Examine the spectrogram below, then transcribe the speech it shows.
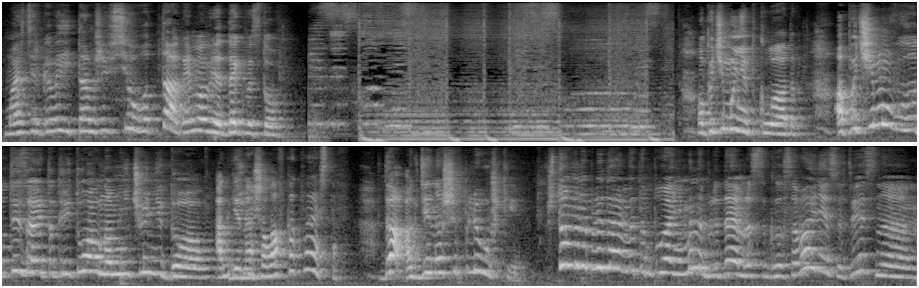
Мастер говорит, там же все вот так. А ему говорят, дай квестов. А почему нет вкладов? А почему вот ты за этот ритуал нам ничего не дал? А где наша лавка квестов? Да, а где наши плюшки? Что мы наблюдаем в этом плане? Мы наблюдаем рассогласование, соответственно,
